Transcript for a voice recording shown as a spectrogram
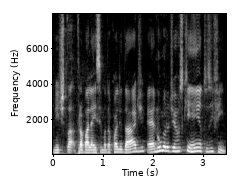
a gente tra- trabalhar em cima da qualidade. É número de erros 500, enfim,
